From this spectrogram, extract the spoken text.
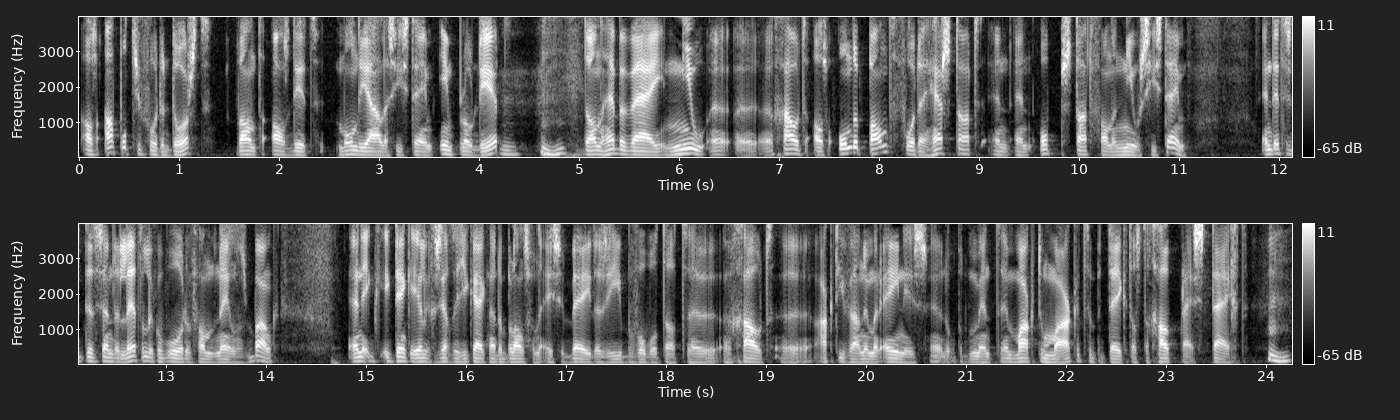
als appeltje voor de dorst want als dit mondiale systeem implodeert, mm -hmm. dan hebben wij nieuw uh, uh, goud als onderpand voor de herstart en, en opstart van een nieuw systeem. En dit, is, dit zijn de letterlijke woorden van de Nederlandse bank. En ik, ik denk eerlijk gezegd, als je kijkt naar de balans van de ECB, dan zie je bijvoorbeeld dat uh, goud activa nummer 1 is. Hè, op het moment mark-to-market, dat betekent als de goudprijs stijgt, mm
